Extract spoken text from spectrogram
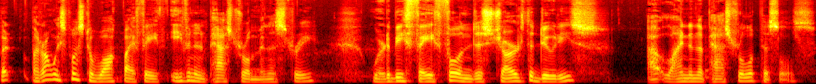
But, but aren't we supposed to walk by faith even in pastoral ministry? We're to be faithful and discharge the duties outlined in the pastoral epistles.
